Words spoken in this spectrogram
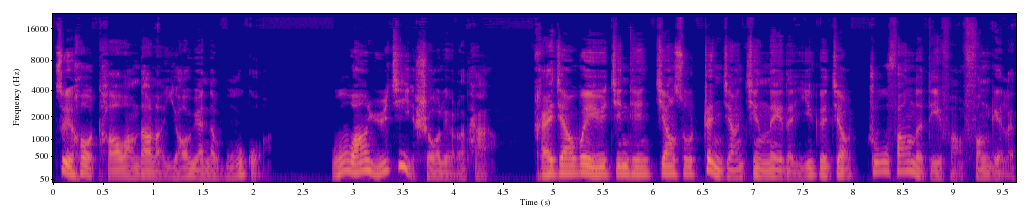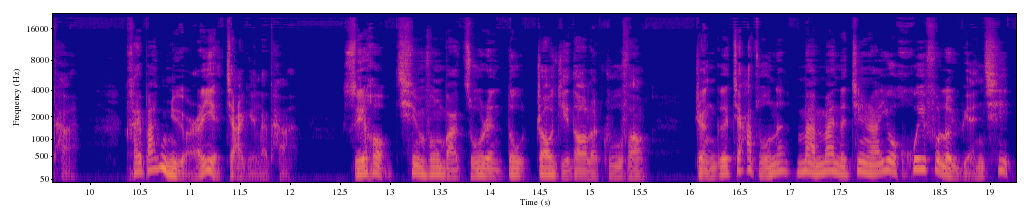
最后逃亡到了遥远的吴国。吴王于季收留了他，还将位于今天江苏镇江境内的一个叫朱方的地方封给了他，还把女儿也嫁给了他。随后，庆丰把族人都召集到了朱方。整个家族呢，慢慢的竟然又恢复了元气，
